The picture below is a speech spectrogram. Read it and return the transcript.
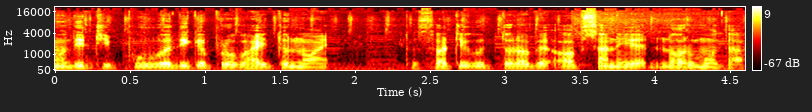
নদীটি পূর্ব দিকে প্রবাহিত নয়? তো সঠিক উত্তর হবে অপশান এ নর্মদা।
